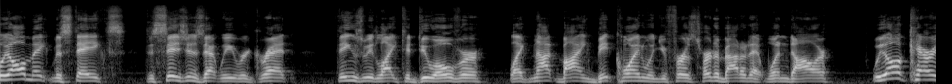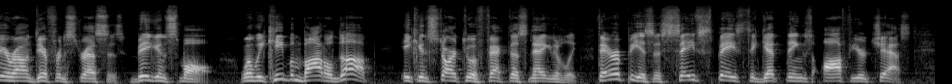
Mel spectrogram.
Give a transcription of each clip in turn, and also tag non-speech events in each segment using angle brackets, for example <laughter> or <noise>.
We all make mistakes, decisions that we regret, things we'd like to do over, like not buying Bitcoin when you first heard about it at $1. We all carry around different stresses, big and small. When we keep them bottled up, it can start to affect us negatively. Therapy is a safe space to get things off your chest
